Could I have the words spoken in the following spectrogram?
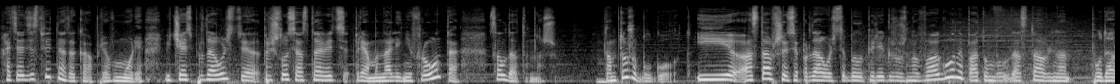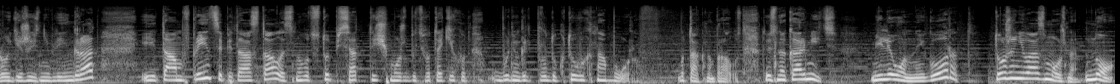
Хотя действительно это капля в море. Ведь часть продовольствия пришлось оставить прямо на линии фронта солдатам нашим. Там тоже был голод. И оставшееся продовольствие было перегружено в вагоны, потом было доставлено по дороге жизни в Ленинград. И там, в принципе, это осталось, ну, вот 150 тысяч, может быть, вот таких вот, будем говорить, продуктовых наборов. Вот так набралось. То есть накормить миллионный город тоже невозможно. Но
